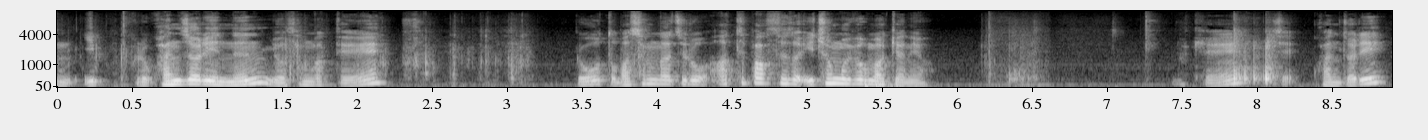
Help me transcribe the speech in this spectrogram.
음, 입 그리고 관절이 있는 요 삼각대. 요것도 마찬가지로 아트박스에서 2,900원밖에 안 해요. 이렇게 이제 관절이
